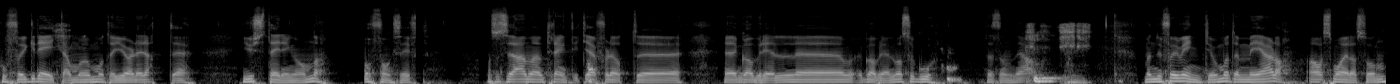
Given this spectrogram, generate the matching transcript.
Hvorfor greier ikke de å gjøre de rette justeringene da, offensivt? Og så sier jeg at de trengte ikke det fordi at uh, Gabriel, uh, Gabriel, var så god. Er sånn, ja. Men du forventer jo på en måte mer da, av Smarason,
